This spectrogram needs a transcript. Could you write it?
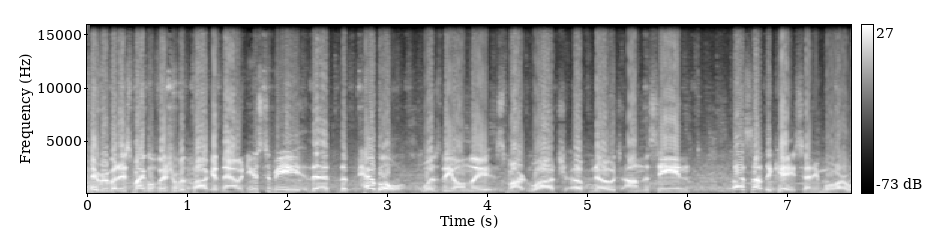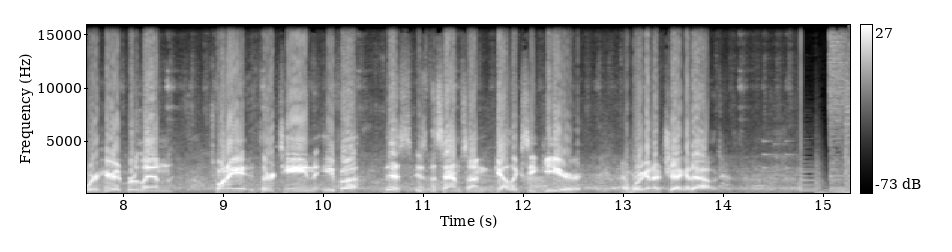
Hey everybody, it's Michael Fisher with Pocketnow. It used to be that the Pebble was the only smartwatch of note on the scene. Well, that's not the case anymore. We're here at Berlin 2013 IFA. This is the Samsung Galaxy Gear, and we're going to check it out.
